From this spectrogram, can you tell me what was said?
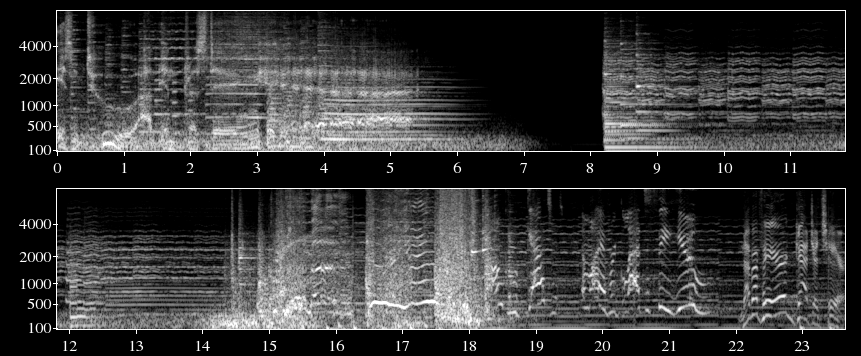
isn't too uninteresting. Never fear, Gadget's here.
